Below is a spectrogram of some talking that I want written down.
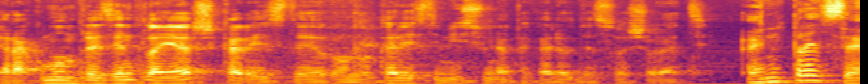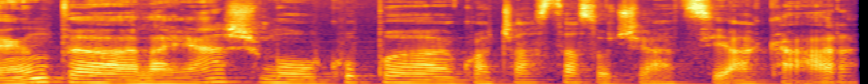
Iar acum în prezent la Iași, care este rolul, care este misiunea pe care o desfășurați? În prezent uh, la Iași mă ocup uh, cu această asociație ACAR,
